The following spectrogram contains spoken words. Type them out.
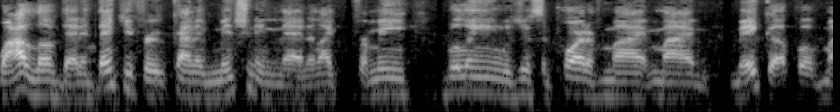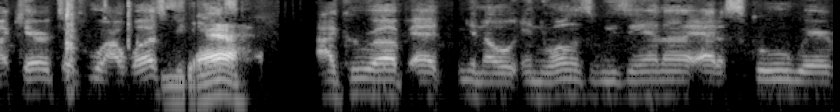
well, I love that, and thank you for kind of mentioning that. And like for me, bullying was just a part of my my makeup of my character, of who I was. Yeah. I grew up at, you know, in New Orleans, Louisiana, at a school where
